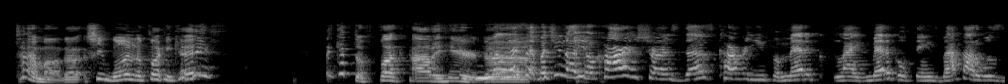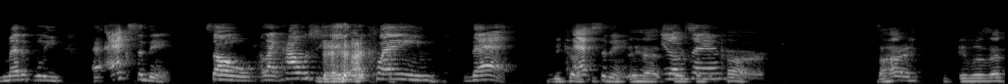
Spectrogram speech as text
Time out, dog. She won the fucking case? Man, get the fuck out of here, dog. But listen, but you know your car insurance does cover you for medical, like medical things. But I thought it was medically an accident. So, like, how was she That- able I- to claim that? Because Accident. They had You know what I'm sex in saying? the car. But how did it was that?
